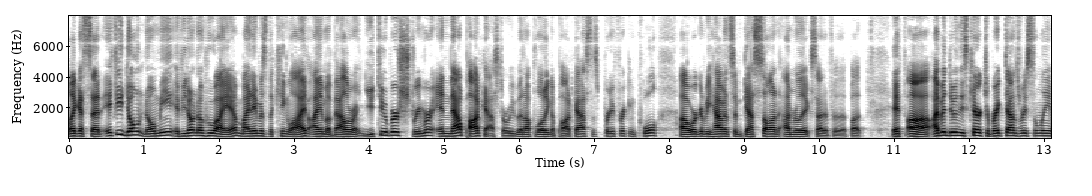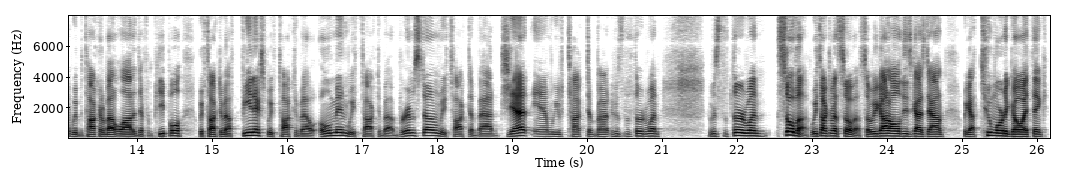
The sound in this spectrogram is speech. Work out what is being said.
Like I said, if you don't know me, if you don't know who I am, my name is The King Live. I am a Valorant YouTuber, streamer, and now podcaster. We've been uploading a podcast that's pretty freaking cool. Uh, we're gonna be having some guests on. I'm really excited for that. But if uh, I've been doing these character breakdowns recently, we've been talking about a lot of different people. We've talked about Phoenix, we've talked about Omen, we've talked about Brimstone, we've talked about Jett. and we've talked about who's the third one? Who's the third one? Sova. We talked about Sova. So we got all these guys down. We got two more to go, I think,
